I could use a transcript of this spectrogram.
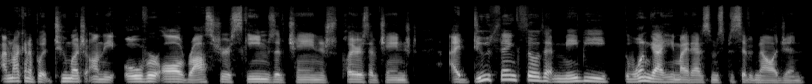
I'm not going to put too much on the overall roster. Schemes have changed, players have changed. I do think though that maybe the one guy he might have some specific knowledge in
